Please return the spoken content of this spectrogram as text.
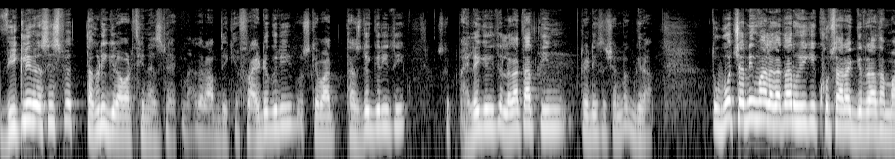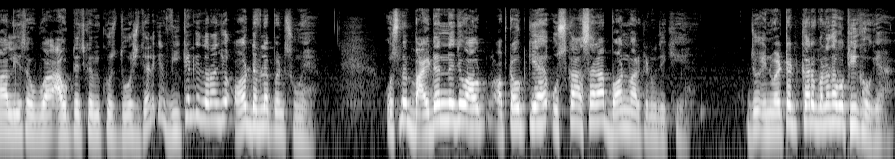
वीकली बेसिस पे तगड़ी गिरावट थी नेस्डैक में अगर आप देखें फ्राइडे गिरी उसके बाद थर्सडे गिरी थी उसके पहले गिरी थी लगातार तीन ट्रेडिंग सेशन में गिरा। तो वो चर्निंग वहाँ लगातार हुई कि खूब सारा गिर रहा था, माल ये सब हुआ आउटेज का भी कुछ दोष दिया, लेकिन वीकेंड के दौरान जो और डेवलपमेंट्स हुए हैं, उसमें बाइडन ने जो आउट ऑप्ट आउट किया है, उसका असर आप बॉन्ड मार्केट में देखिए। जो इन्वर्टेड कर बना था, वो ठीक हो गया है।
